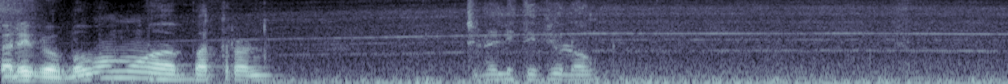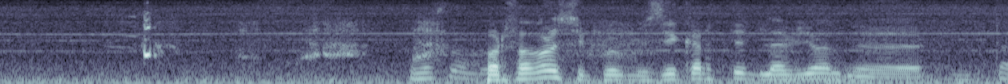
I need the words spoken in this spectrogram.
Arrivé au bon moment, euh, patronne. Celui-là, il était violent. Por favor, si vous pouvez vous écarter de l'avion, euh, Putain,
